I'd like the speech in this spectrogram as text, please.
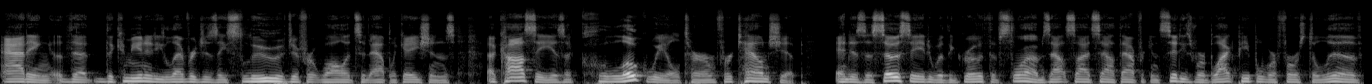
adding that the community leverages a slew of different wallets and applications. Akasi is a colloquial term for township and is associated with the growth of slums outside South African cities where black people were forced to live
